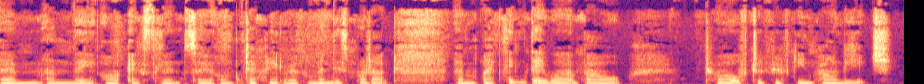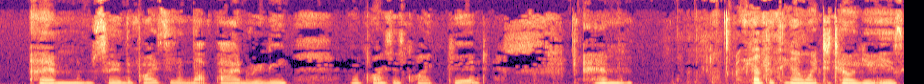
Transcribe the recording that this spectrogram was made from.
Um, and they are excellent. So I'll definitely recommend this product. Um, I think they were about 12 to 15 pound each. Um, so the price isn't that bad really. The price is quite good. Um, the other thing I want to tell you is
